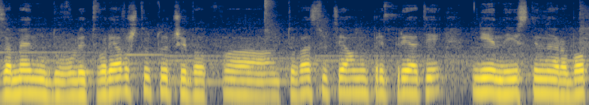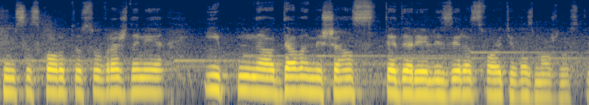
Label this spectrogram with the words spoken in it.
за мен удовлетворяващото, че в това социално предприятие ние наистина работим с хората с увреждания и даваме шанс те да реализират своите възможности.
